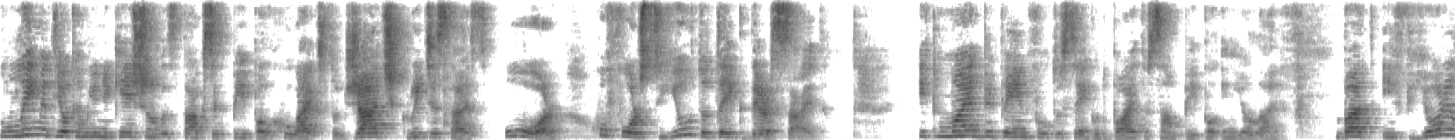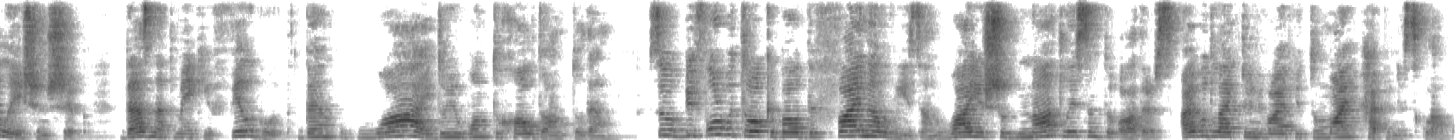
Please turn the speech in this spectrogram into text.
Limit your communication with toxic people who likes to judge, criticize or who force you to take their side. It might be painful to say goodbye to some people in your life. But if your relationship does not make you feel good, then why do you want to hold on to them? So, before we talk about the final reason why you should not listen to others, I would like to invite you to my happiness club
